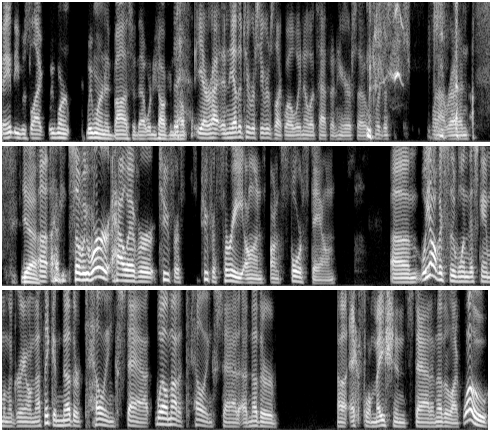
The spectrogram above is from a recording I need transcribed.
Vandy was like, we weren't we weren't advised of that. What are you talking about? yeah, right. And the other two receivers like, well, we know what's happening here, so we're just we're not running. Yeah. Uh, so we were, however, two for two for three on on fourth down. Um, we obviously won this game on the ground. I think another telling stat, well, not a telling stat, another uh, exclamation stat, another like whoa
